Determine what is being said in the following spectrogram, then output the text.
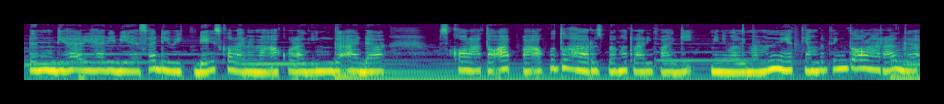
Dan di hari-hari biasa di weekdays kalau memang aku lagi nggak ada sekolah atau apa aku tuh harus banget lari pagi minimal 5 menit. Yang penting tuh olahraga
